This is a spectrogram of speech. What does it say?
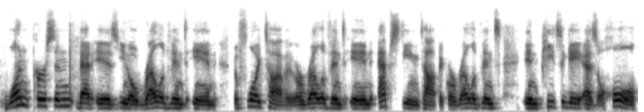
one person that is, you know, relevant in the Floyd topic or relevant in Epstein topic or relevant in Pizzagate as a whole,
